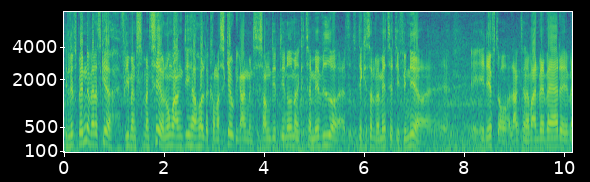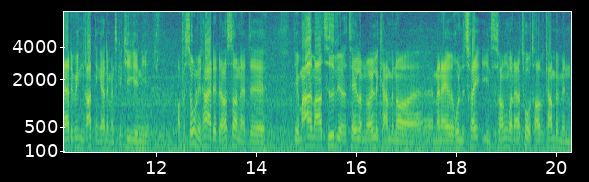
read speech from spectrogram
det er lidt spændende, hvad der sker, fordi man, man ser jo nogle gange de her hold, der kommer skævt i gang med en sæson. Det, det er noget, man kan tage med videre. Altså, det, det kan sådan være med til at definere øh, et efterår langt hen ad vejen. Hvad, hvad, er det, hvad er det, hvilken retning er det, man skal kigge ind i? Og personligt har jeg det, det også sådan, at øh, det er jo meget, meget tidligt at tale om nøglekampe, når øh, man er i runde 3 i en sæson, hvor der er 32 kampe, men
